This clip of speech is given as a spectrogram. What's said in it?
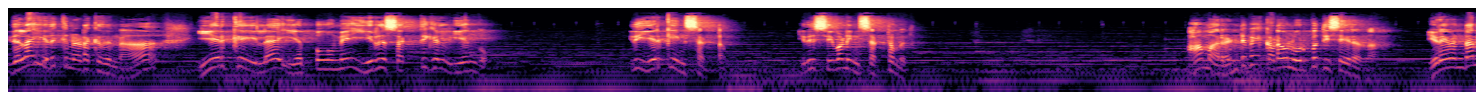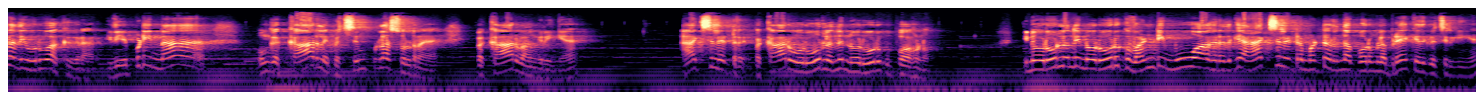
இதெல்லாம் எதுக்கு நடக்குதுன்னா இயற்கையில் எப்பவுமே இரு சக்திகள் இயங்கும். இது இயற்கையின் சட்டம். இது சிவனின் சட்டம் இது. ஆமா ரெண்டுமே கடவுள் உற்பத்தி செய்யறது தான் இறைவன் தான் அதை உருவாக்குகிறார். இது எப்படின்னா உங்க கார்ல இப்ப சிம்பிளா சொல்றேன். இப்போ கார் வாங்குறீங்க ஆக்சிலேட்டர் இப்போ கார் ஒரு ஊர்லேருந்து இன்னொரு ஊருக்கு போகணும். இன்னொரு ஊர்லேருந்து இன்னொரு ஊருக்கு வண்டி மூவ் ஆகுறதுக்கு ஆக்சிலேட்டர் மட்டும் இருந்தால் போகிறோம்ல பிரேக் எதுக்கு வச்சிருக்கீங்க?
